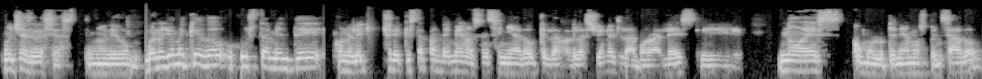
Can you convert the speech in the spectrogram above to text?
Muchas gracias, digo. Bueno, yo me quedo justamente con el hecho de que esta pandemia nos ha enseñado que las relaciones laborales eh, no es como lo teníamos pensado,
